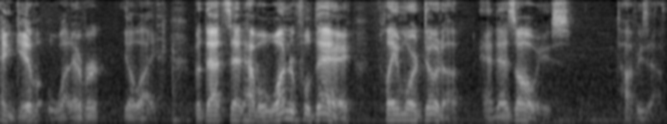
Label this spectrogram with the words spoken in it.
and give whatever you like. But that said, have a wonderful day, play more Dota, and as always, Toffee's out.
